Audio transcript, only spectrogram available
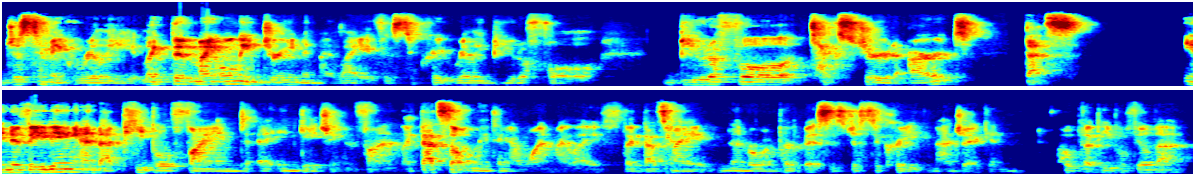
just to make really like the my only dream in my life is to create really beautiful, beautiful textured art that's innovating and that people find uh, engaging and fun. Like that's the only thing I want in my life. Like that's my number one purpose is just to create magic and hope that people feel that.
